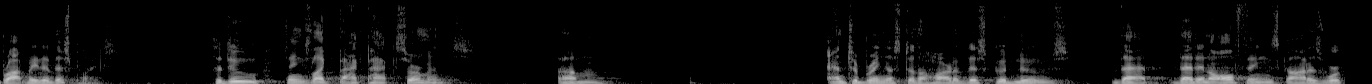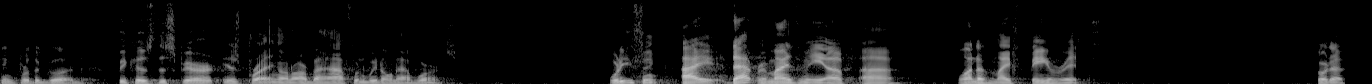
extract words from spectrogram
brought me to this place to do things like backpack sermons. Um, and to bring us to the heart of this good news that, that in all things God is working for the good because the Spirit is praying on our behalf when we don't have words. What do you think? I, that reminds me of uh, one of my favorite sort of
